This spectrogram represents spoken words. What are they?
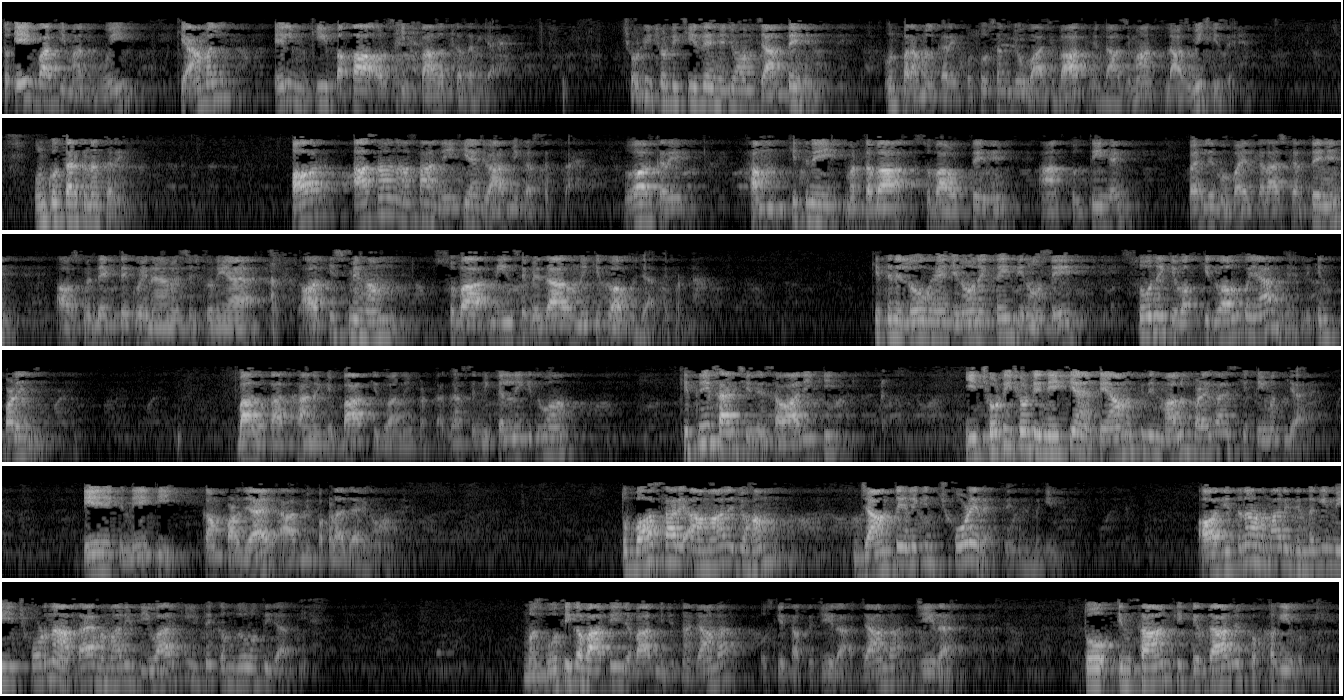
تو ایک بات یہ معلوم ہوئی کہ عمل علم کی بقا اور اس کی حفاظت کا ذریعہ ہے۔ چھوٹی چھوٹی چیزیں ہیں جو ہم جانتے ہیں، ان پر عمل کریں، خصوصاً جو واجبات ہیں، لازمات، لازمی چیزیں ہیں۔ ان کو ترک نہ کریں۔ اور آسان آسان نیکیاں جو آدمی کر سکتا ہے۔ غور کریں، ہم کتنی مرتبہ صبح اٹھتے ہیں، آنکھ کھلتی ہے، پہلے موبائل تلاش کرتے ہیں اور اس میں دیکھتے کوئی نیا میسج تو نہیں آیا۔ اور اس میں ہم صبح نیند سے بیدار ہونے کی دعا بھول جاتے پڑنا کتنے لوگ ہیں جنہوں نے کئی دنوں سے سونے کے وقت کی دعا ان کو یاد ہے، لیکن پڑھے نہیں۔ بعض اوقات کھانے کے بعد کی دعا نہیں پڑتا گھر سے نکلنے کی دعا کتنی ساری چیزیں سواری کی، یہ چھوٹی چھوٹی نیکیاں ہیں، قیامت کے دن معلوم پڑے گا اس کی قیمت کیا ہے۔ ایک نیکی کم پڑ جائے، آدمی پکڑا جائے گا وہاں پہ۔ تو بہت سارے اعمال جو ہم جانتے ہیں لیکن چھوڑے رہتے ہیں زندگی میں۔ اور جتنا ہماری زندگی میں یہ چھوڑنا آتا ہے، ہماری دیوار کی اینٹیں کمزور ہوتی جاتی ہے مضبوطی کب آتی ہے، جب آدمی جتنا جان رہا، اس کے حساب سے جی رہا، جان رہا جی رہا ہے۔ تو انسان کے کردار میں پختگی ہوتی ہے۔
